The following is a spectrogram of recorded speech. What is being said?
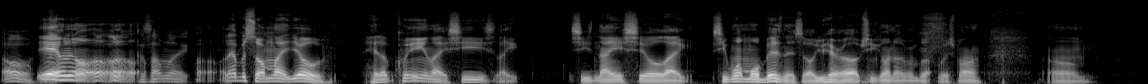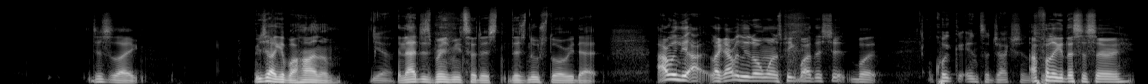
oh Yeah, because i'm like on episode, I'm like, yo, hit up Queen. Like she's like, she's nice. She'll like, she want more business. So you hear her up, she gonna re- respond. Um, just like, we just gotta get behind them, yeah and that just brings me to this this new story that I really I, like. I really don't want to speak about this shit, but quick interjection I feel like it's necessary.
